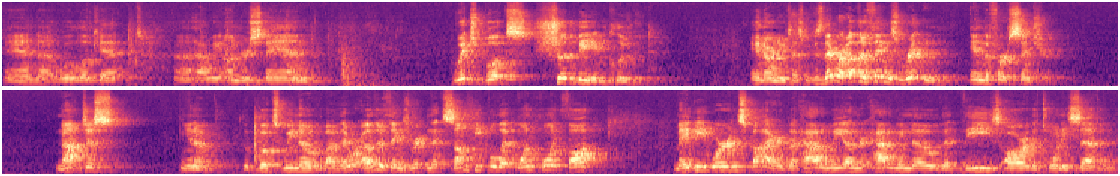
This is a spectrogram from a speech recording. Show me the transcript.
And uh, we'll look at uh, how we understand which books should be included in our New Testament. Because there were other things written in the first century, not just, you know, the books we know in the Bible. There were other things written that some people at one point thought maybe were inspired, but how do we, under, how do we know that these are the 27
